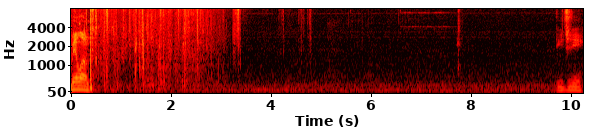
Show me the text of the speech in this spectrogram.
Leave me alone. GG.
